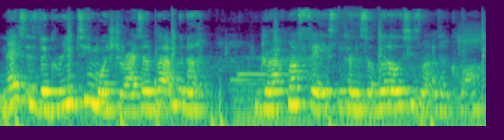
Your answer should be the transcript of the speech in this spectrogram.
Next is the green tea moisturizer, but I'm gonna dry off my face because it's a little, let's use my other cloth.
